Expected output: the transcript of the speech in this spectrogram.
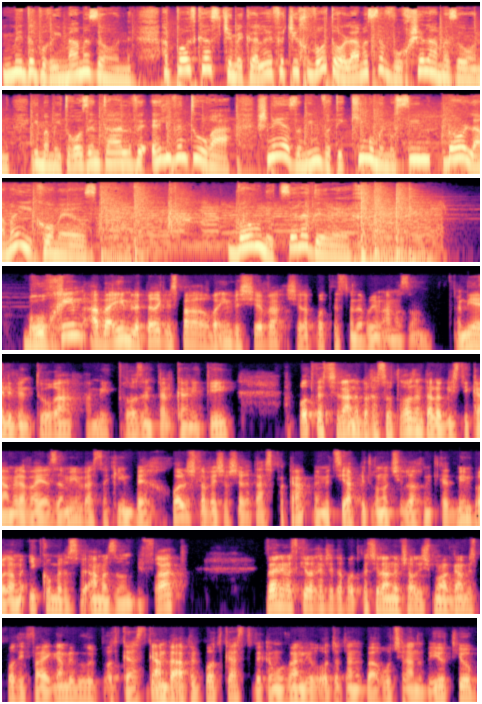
מדברים אמזון, הפודקאסט שמקלף את שכבות העולם הסבוך של אמזון, עם עמית רוזנטל ואלי ונטורה, שני יזמים ותיקים ומנוסים בעולם ה e-commerce. בואו נצא לדרך. ברוכים הבאים לפרק מספר 47 של הפודקאסט מדברים אמזון. אני אלי ונטורה, עמית רוזנטל כאן איתי. הפודקאסט שלנו בחסות רוזנטל לוגיסטיקה מלווה יזמים ועסקים בכל שלבי שרשרת האספקה ומציעה פתרונות שילוח מתקדמים בעולם ה e-commerce ואמזון בפרט. ואני מזכיר לכם שאת הפודקאסט שלנו אפשר לשמוע גם בספוטיפיי, גם בגוגל פודקאסט, גם באפל פודקאסט, וכמובן לראות אותנו בערוץ שלנו ביוטיוב.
